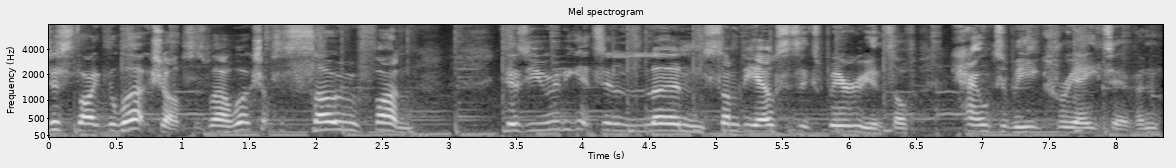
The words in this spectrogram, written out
Just like the workshops as well. Workshops are so fun because you really get to learn somebody else's experience of how to be creative, and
